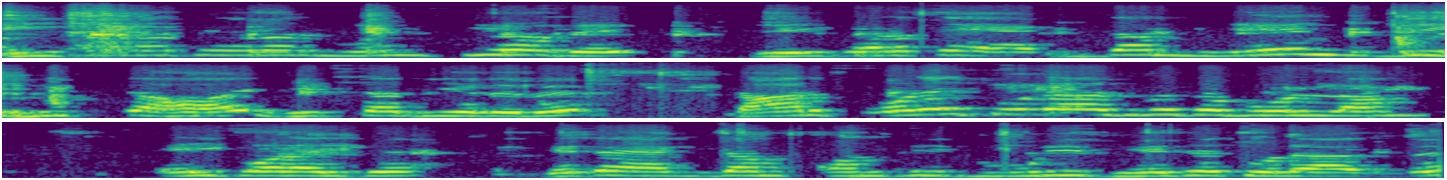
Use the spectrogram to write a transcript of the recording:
এই পাড়াতে এবার মেন কি হবে? যে এই পাড়াতে একদম মেন যে হিটটা হয় হিটটা দিয়ে দেবে। তারপরে চলে আসবে তো বললাম, এই কড়াইতে, যেটা একদম কমপ্লিট মুড়ি ভেজে চলে আসবে।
